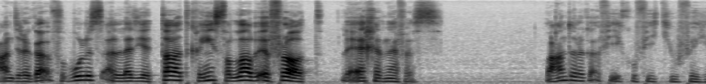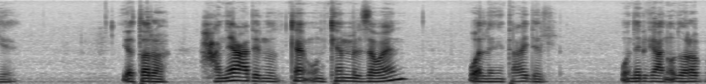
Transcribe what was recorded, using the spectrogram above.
عندي رجاء في بولس الذي يضطهد كنيسة الله بإفراط لآخر نفس. وعنده رجاء فيك وفيكي وفيا يا ترى هنعدل ونكمل زوان ولا نتعدل؟ ونرجع نقول يا رب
